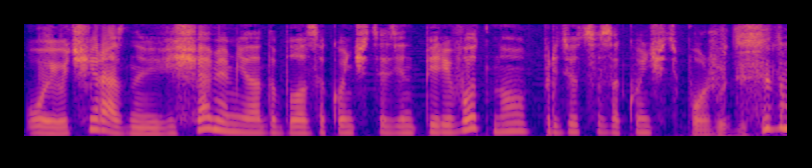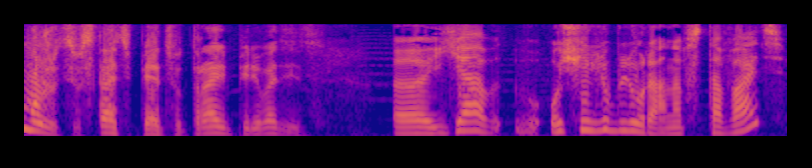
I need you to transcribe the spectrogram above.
Ой, очень разными вещами. Мне надо было закончить один перевод, но придется закончить позже. Вы действительно можете встать в 5 утра и переводить? Э, Я очень люблю рано вставать.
